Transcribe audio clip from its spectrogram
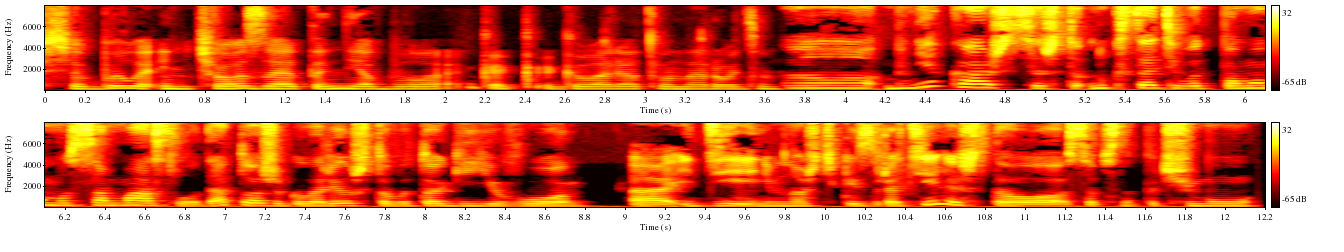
Все было, и ничего за это не было, как говорят в народе. А, мне кажется, что... Ну, кстати, вот, по-моему, сам Маслоу, да, тоже говорил, что в итоге его э, идеи немножечко извратили, что, собственно, почему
